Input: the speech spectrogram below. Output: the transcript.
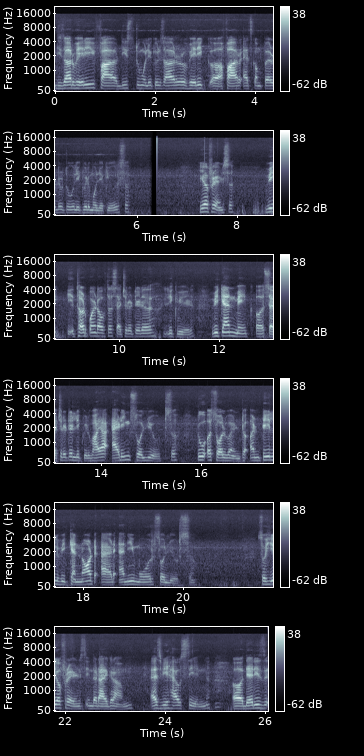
these are very far these two molecules are very uh, far as compared to liquid molecules. Here friends we third point of the saturated uh, liquid we can make a saturated liquid via adding solutes to a solvent until we cannot add any more solutes. So here friends in the diagram as we have seen uh, there is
